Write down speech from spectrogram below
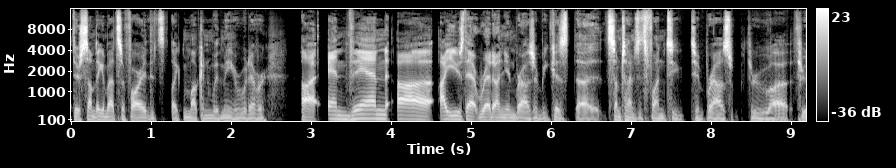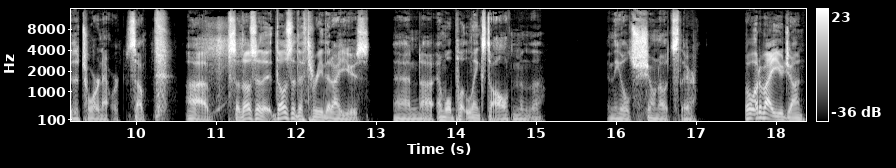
there's something about Safari that's like mucking with me or whatever. Uh, and then uh, I use that Red Onion browser because uh, sometimes it's fun to to browse through uh, through the Tor network. So uh, so those are the those are the three that I use, and uh, and we'll put links to all of them in the in the old show notes there. But what about you, John?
